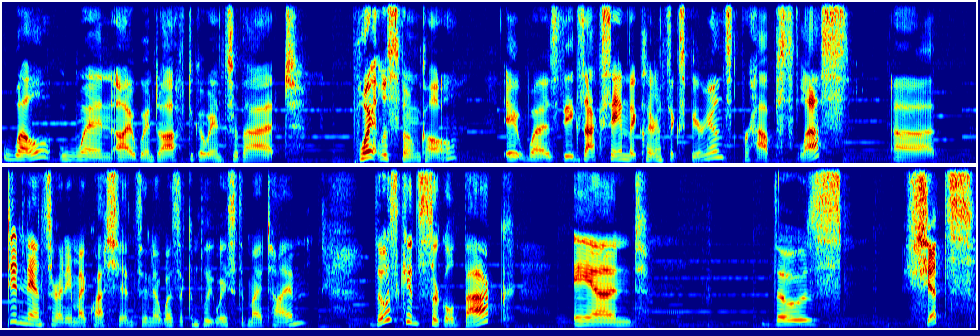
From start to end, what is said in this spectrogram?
Well, when I went off to go answer that pointless phone call, it was the exact same that Clarence experienced, perhaps less. Uh, didn't answer any of my questions, and it was a complete waste of my time. Those kids circled back, and those shits,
